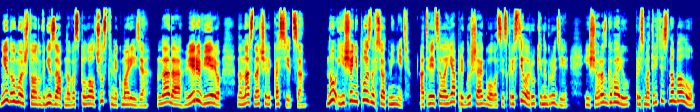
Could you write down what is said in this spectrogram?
Не думаю, что он внезапно воспылал чувствами к Маризе. Да-да, верю-верю, на нас начали коситься. Ну, еще не поздно все отменить. Ответила я, приглушая голос, и скрестила руки на груди. Еще раз говорю, присмотритесь на балу,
